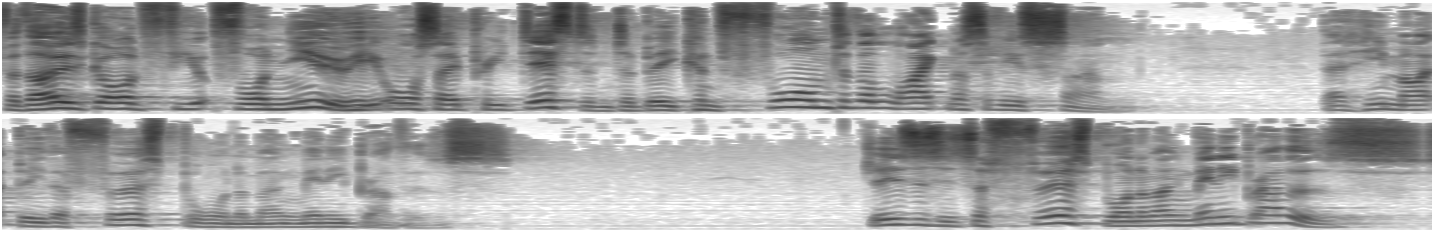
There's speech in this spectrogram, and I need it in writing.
For those God foreknew, he also predestined to be conformed to the likeness of his Son, that he might be the firstborn among many brothers. Jesus is the firstborn among many brothers.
